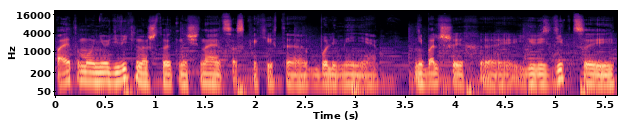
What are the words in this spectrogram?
Поэтому неудивительно, что это начинается с каких-то более-менее небольших э, юрисдикций,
